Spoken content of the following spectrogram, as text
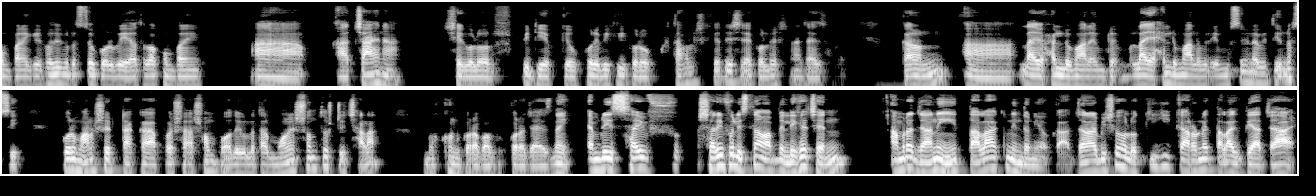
কোম্পানিকে ক্ষতিগ্রস্ত করবে অথবা কোম্পানি চায় না, সেগুলোর পিডিএফ কেউ করে বিক্রি করুক, তাহলে সেক্ষেত্রে সেটা করলে না জায়জ হবে। কারণ লাইহাল্লু মাল লাইহাল্লু মাল মুসলিম লাবিতি নফসি, কোনো মানুষের টাকা, পয়সা, সম্পদ এগুলো তার মনের সন্তুষ্টি ছাড়া ভক্ষণ করা বা ভোগ করা জায়েজ নাই। এমডি সাইফ, শরীফুল ইসলাম আপনি লিখেছেন, আমরা জানি তালাক নিন্দনীয় কাজ। জানার বিষয় হলো কি কি কারণে তালাক দেয়া যায়?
